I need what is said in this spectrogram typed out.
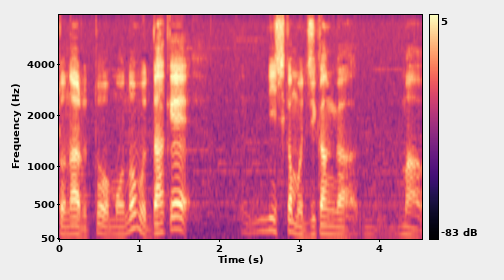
となるともう飲むだけにしかも時間がまあ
